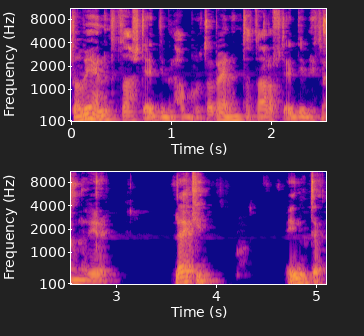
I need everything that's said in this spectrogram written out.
طبيعي إن أنت تعرف تقدم الحب وطبيعي إن أنت تعرف تقدم الاهتمام لغيرك. لكن أنت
